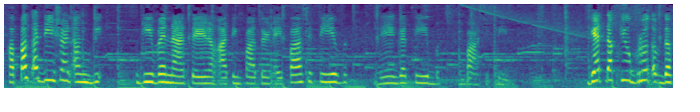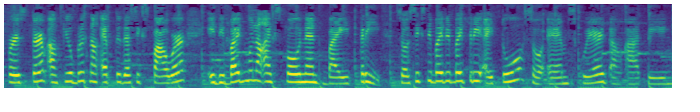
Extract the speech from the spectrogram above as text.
Kapag addition ang gi given natin, ang ating pattern ay positive, negative, positive. Get the cube root of the first term. Ang cube root ng f to the 6th power, i-divide mo lang exponent by 3. So, 6 divided by 3 ay 2. So, m squared ang ating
